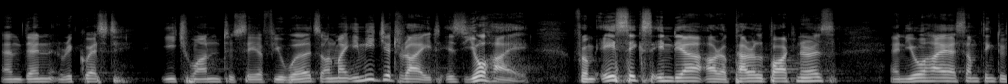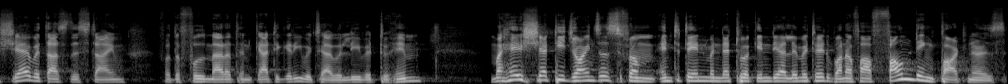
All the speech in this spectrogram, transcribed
and then request each one to say a few words. On my immediate right is Yohai from ASICS India, our apparel partners. And Yohai has something to share with us this time for the full marathon category, which I will leave it to him. Mahesh Shetty joins us from Entertainment Network India Limited, one of our founding partners,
